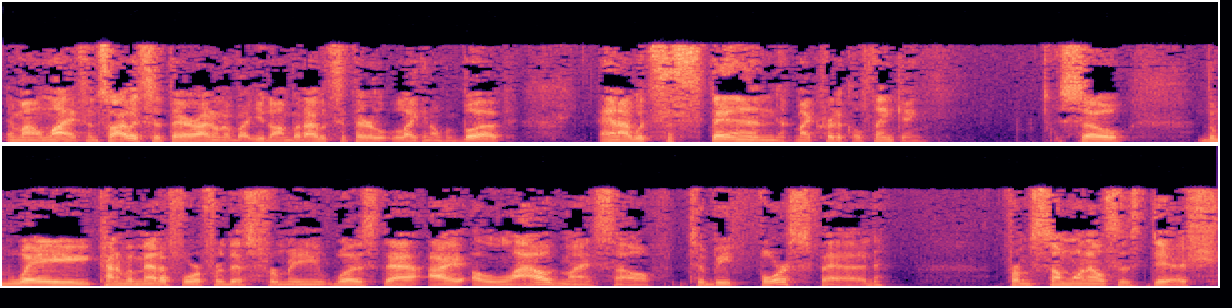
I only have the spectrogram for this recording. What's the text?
in my own life. And so I would sit there. I don't know about you, Don, but I would sit there like an open book, and I would suspend my critical thinking. So the way, kind of a metaphor for this for me was that I allowed myself to be force fed from someone else's dish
